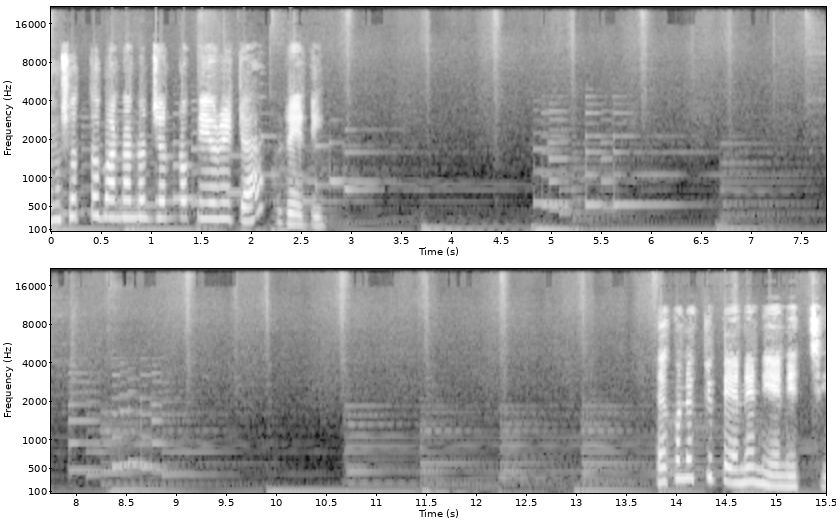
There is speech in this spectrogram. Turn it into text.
আমসত্ত্ব বানানোর জন্য পিউরিটা রেডি। এখন একটি প্যানে নিয়ে নিচ্ছি।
